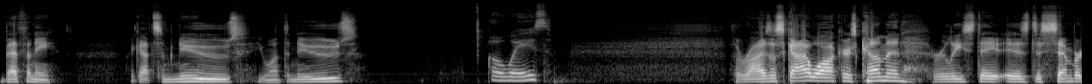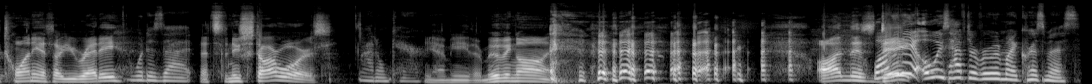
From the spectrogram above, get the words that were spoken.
Bethany, I got some news. You want the news? Always. The Rise of Skywalker is coming. Release date is December 20th. Are you ready? What is that? That's the new Star Wars. I don't care. Yeah, me either. Moving on. on this Why do they always have to ruin my Christmas?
